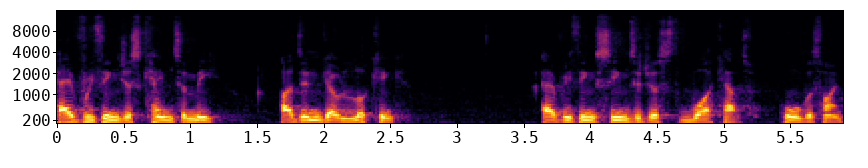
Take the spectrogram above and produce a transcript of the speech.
everything just came to me. I didn't go looking. Everything seemed to just work out all the time.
